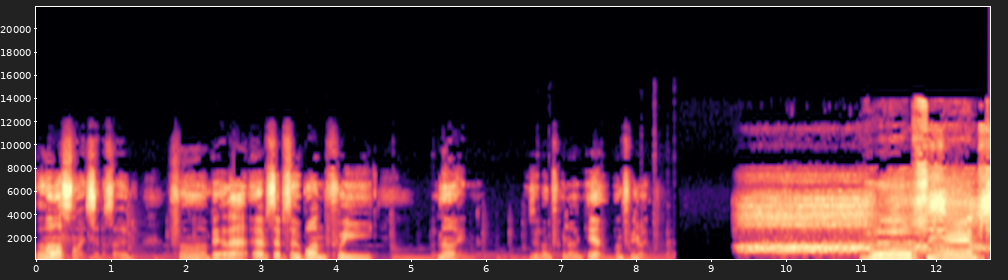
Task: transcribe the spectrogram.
last night's episode for a bit of that. That was episode 139. Is it 139? Yeah, 139. The symptoms!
